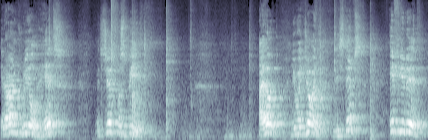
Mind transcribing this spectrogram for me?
It aren't real hits, it's just for speed. I hope you enjoyed these tips. If you did,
